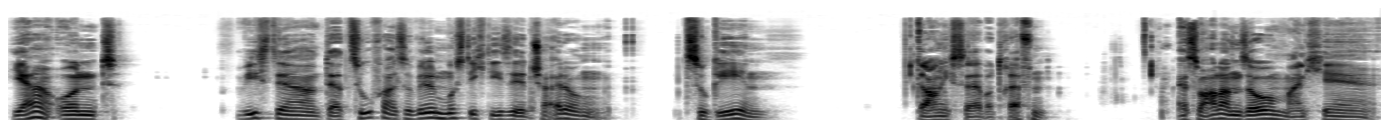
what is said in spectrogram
Ja, und wie es der, der Zufall so will, musste ich diese Entscheidung zu gehen gar nicht selber treffen. Es war dann so, manche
